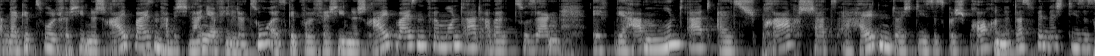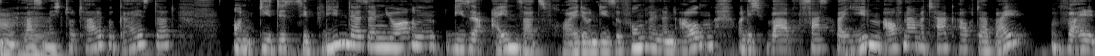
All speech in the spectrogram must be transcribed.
ähm, da gibt's wohl verschiedene Schreibweisen, habe ich lerne ja viel dazu, also es gibt wohl verschiedene Schreibweisen für Mundart, aber zu sagen, wir haben Mundart als Sprachschatz erhalten durch dieses Gesprochene, das finde ich dieses, was mich total begeistert. Und die Disziplin der Senioren, diese Einsatzfreude und diese funkelnden Augen. Und ich war fast bei jedem Aufnahmetag auch dabei, weil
